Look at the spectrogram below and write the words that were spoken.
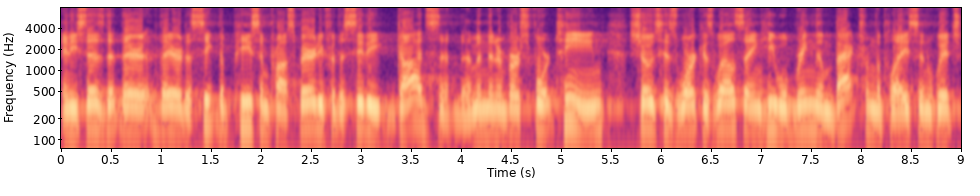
and he says that they're there to seek the peace and prosperity for the city God sent them. And then in verse 14 shows his work as well, saying he will bring them back from the place in which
